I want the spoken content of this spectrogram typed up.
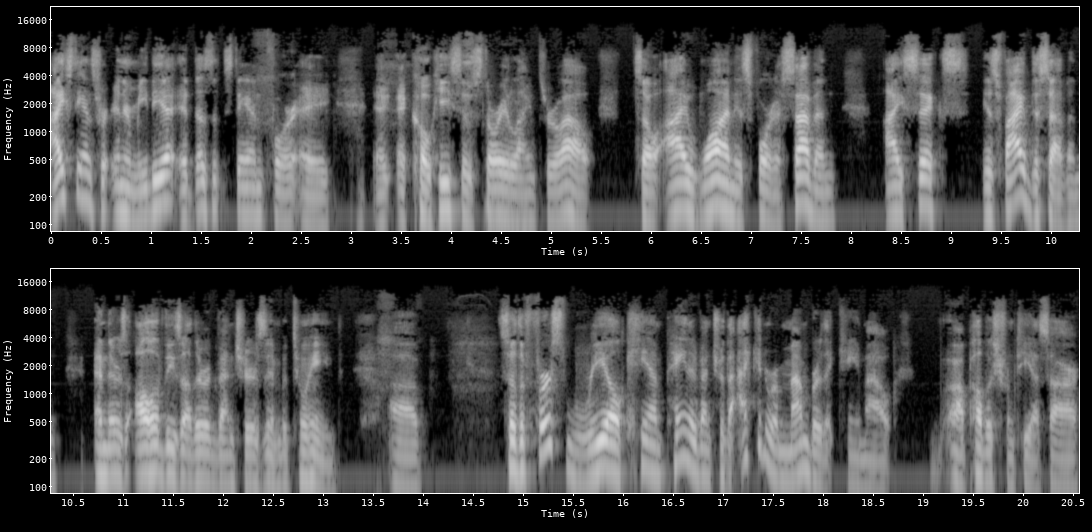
I stands for intermediate. It doesn't stand for a a, a cohesive storyline throughout. So I one is four to seven, I six is five to seven, and there's all of these other adventures in between. Uh, so the first real campaign adventure that I can remember that came out, uh, published from TSR,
